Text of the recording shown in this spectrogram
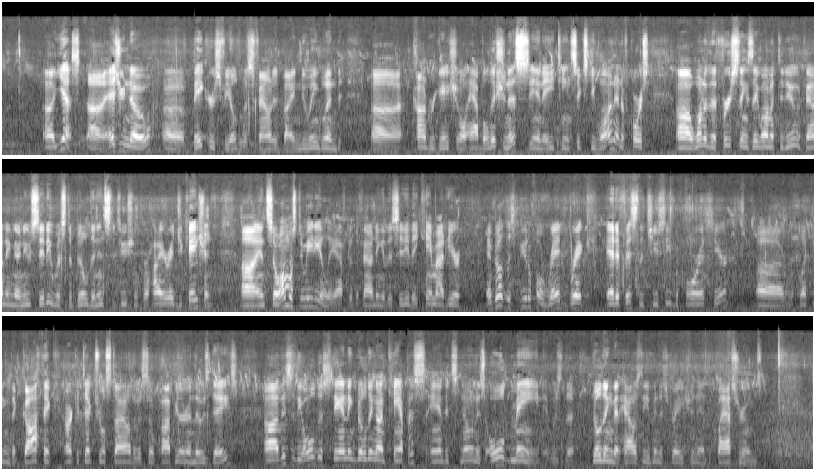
Uh, yes, uh, as you know, uh, Bakersfield was founded by New England uh, Congregational abolitionists in 1861, and of course, uh, one of the first things they wanted to do in founding their new city was to build an institution for higher education. Uh, and so almost immediately after the founding of the city, they came out here and built this beautiful red brick edifice that you see before us here, uh, reflecting the Gothic architectural style that was so popular in those days. Uh, this is the oldest standing building on campus, and it's known as Old Main. It was the building that housed the administration and the classrooms.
